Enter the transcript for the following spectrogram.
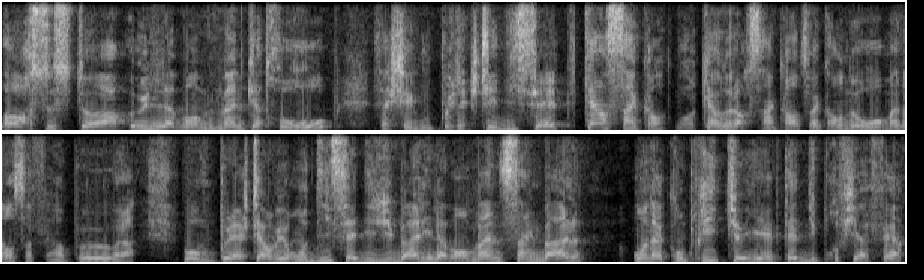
Horse Store, eux ils la vendent 24 euros, sachez que vous pouvez l'acheter 17, 15,50, bon 15,50 c'est vrai qu'en euros maintenant ça fait un peu, voilà. Bon, vous pouvez l'acheter environ 17-18 balles, il la vend 25 balles, on a compris qu'il y avait peut-être du profit à faire.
